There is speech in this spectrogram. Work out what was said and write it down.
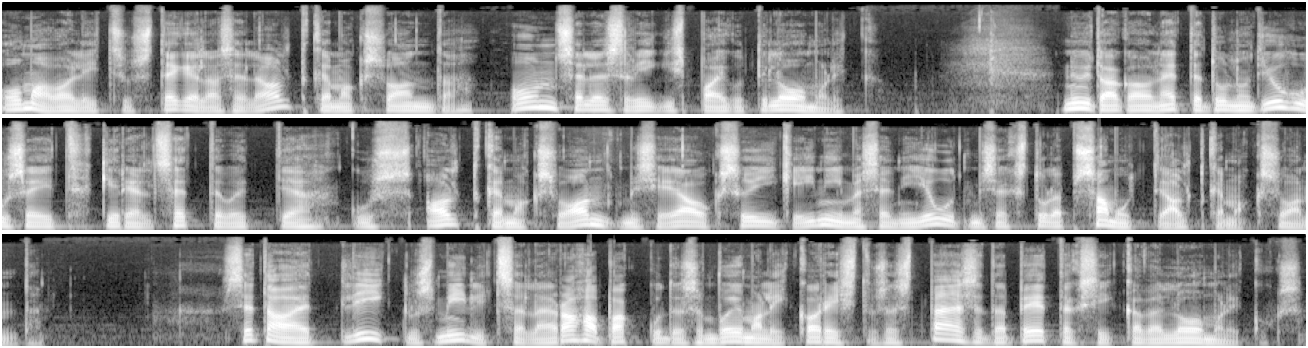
omavalitsustegelasele altkäemaksu anda, on selles riigis paiguti loomulik. nüüd aga on ette tulnud juhuseid, kirjeldas ettevõtja, kus altkäemaksu andmise jaoks õige inimeseni jõudmiseks tuleb samuti altkäemaksu anda. seda, et liiklusmiilitsale raha pakkudes on võimalik karistusest pääseda, peetakse ikka veel loomulikuks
